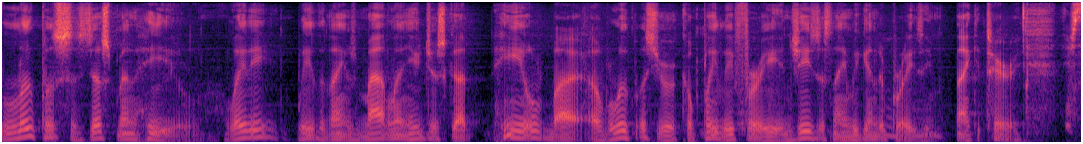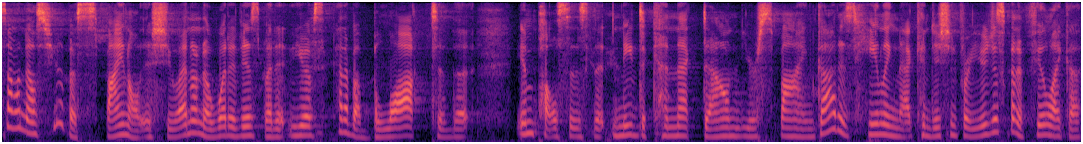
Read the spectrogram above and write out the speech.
Lupus has just been healed. Lady, I believe the name's Madeline. You just got healed by of lupus. You're completely free. In Jesus' name, begin to praise Him. Thank you, Terry. There's someone else. You have a spinal issue. I don't know what it is, but it, you have some kind of a block to the impulses that need to connect down your spine. God is healing that condition for you. You're just going to feel like a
